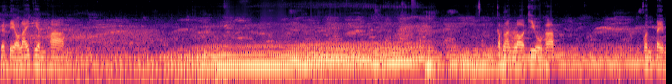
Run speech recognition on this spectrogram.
ก๋วยเตี๋ยวไร้เทียมทาน กำลังรอคิวครับ คนเต็ม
